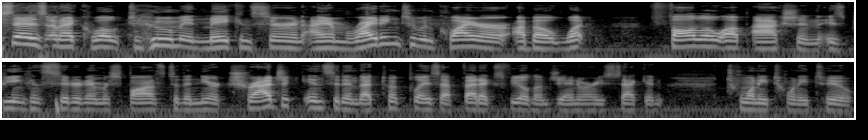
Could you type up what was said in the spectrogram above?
says, and I quote, To whom it may concern, I am writing to inquire about what follow up action is being considered in response to the near tragic incident that took place at FedEx Field on January 2nd, 2022.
